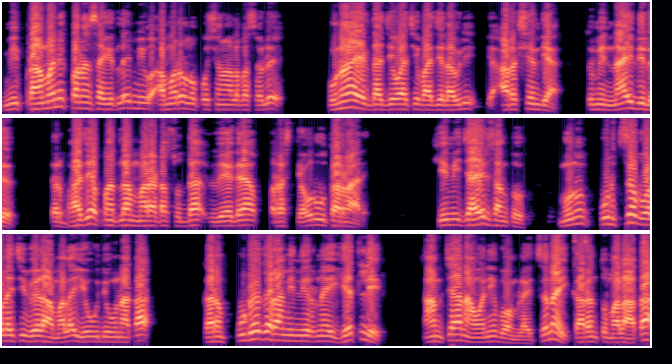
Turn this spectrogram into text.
मी प्रामाणिकपणाने सांगितलंय मी आमरण उपोषणाला बसवलोय. पुन्हा एकदा जीवाची बाजी लावली की आरक्षण द्या. तुम्ही नाही दिलं तर भाजप मधला मराठा सुद्धा वेगळ्या रस्त्यावर उतरणार आहे. हे मी जाहीर सांगतो. म्हणून पुढचं बोलायची वेळ आम्हाला येऊ देऊ नका. कारण पुढे जर आम्ही निर्णय घेतले आमच्या नावाने बोंबलायचं नाही. कारण तुम्हाला आता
